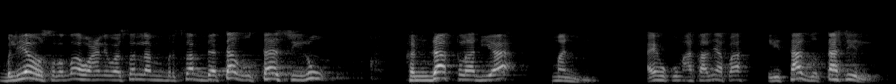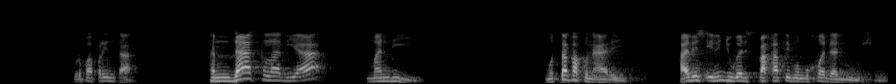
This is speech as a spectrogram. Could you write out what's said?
beliau sallallahu alaihi wasallam bersabda taghtasilu hendaklah dia mandi. Eh hukum asalnya apa? Litaghtasil. Berupa perintah. Hendaklah dia mandi. Muttafaqun alaih. Hadis ini juga disepakati Bukhari dan Muslim.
